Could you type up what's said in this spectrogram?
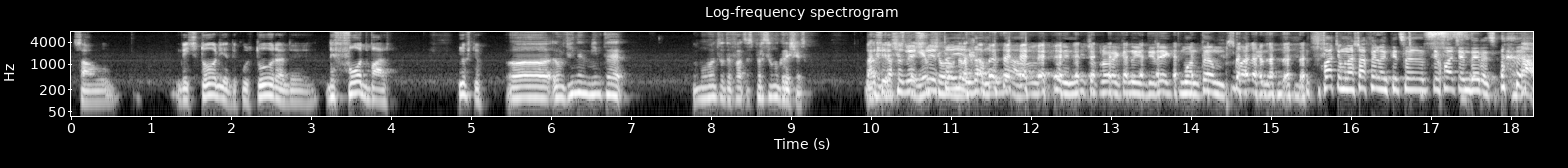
sau de istorie, de cultură, de, de fotbal. Nu știu. Uh, îmi vine în minte în momentul de față, sper să nu greșesc. Dar și dacă greșesc, greșești, tăiem și o luăm de tăiem, la da, capăt. mă, da, nu e nicio problemă că nu e direct, montăm, da, scoatem. da, da, da. Facem în așa fel încât să te facem de râs. Da,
